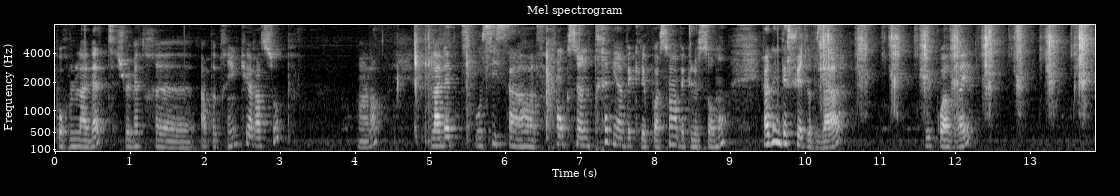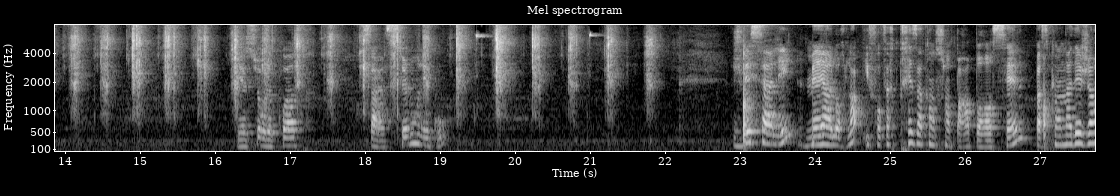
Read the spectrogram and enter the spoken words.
pour la l'aneth, je vais mettre euh, à peu près une cuillère à soupe. Voilà. La L'aneth aussi, ça, fonctionne très bien avec les poissons, avec le saumon. Radine des chouettes le bazar, du poivré. Bien sûr, le poivre, ça reste selon les goûts. Je vais saler, mais alors là, il faut faire très attention par rapport au sel parce qu'on a déjà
